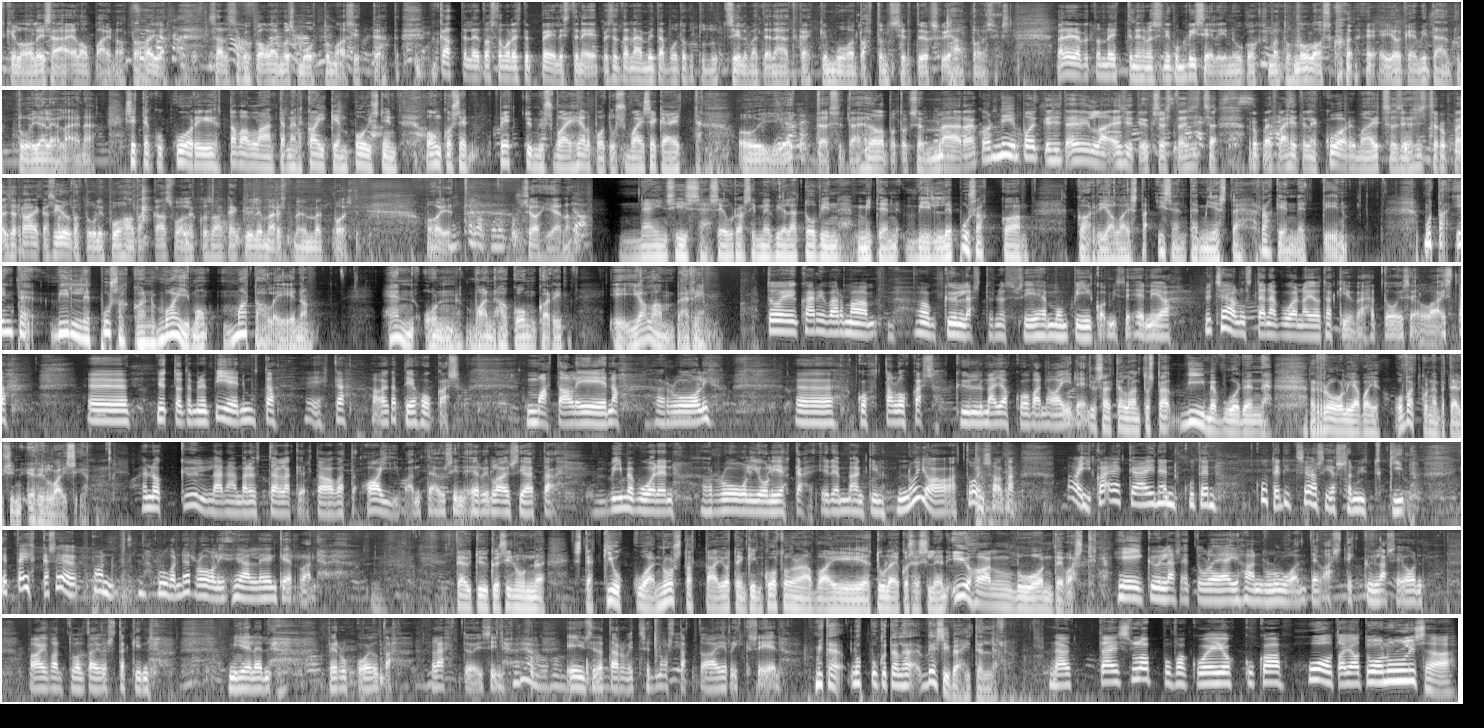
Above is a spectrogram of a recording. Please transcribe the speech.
20-30 kiloa lisää elopainoa tuohon ja saada se koko olemus muuttumaan sitten. Että kun katselee tuosta monesti peilistä, niin eipä sitä näe mitään muuta kuin tutut silmät enää, että kaikki muu on tahtonut siirtyä joskus ihan toiseksi. Välillä tuon netti niin semmoisessa niin biseliin nukoksi, mä tuun ulos, kun ei oikein mitään tuttua jäljellä enää. Sitten kun kuorii tavallaan tämän kaiken pois, niin onko se pettymys vai helpotus vai sekä että? Oi että sitä helpotuksen määrää, kun on niin poikki sitä illan esityksestä ja sitten sä rupeat vähitellen kuorimaan itsesi ja sitten se rupeaa se raikas iltatuuli puhalta kasvoille, kun saa kaikki ylimääräiset mömmät pois. Niin oi, että se on hienoa. Näin siis seurasimme vielä tovin, miten Ville Pusakkaa, karjalaista isäntämiestä, rakennettiin. Mutta entä Ville Pusakan vaimo Mataleena? Hän on vanha konkari, ei Lampäri. Toi Kari varmaan on kyllästynyt siihen mun piikomiseen ja nyt se halusi tänä vuonna jotakin vähän toisenlaista. Öö, nyt on tämmöinen pieni, mutta ehkä aika tehokas mataleena rooli. Öö, kohtalokas, kylmä ja kova nainen. Jos ajatellaan tuosta viime vuoden roolia vai ovatko nämä täysin erilaisia? No kyllä nämä nyt tällä kertaa ovat aivan täysin erilaisia, että viime vuoden rooli oli ehkä enemmänkin nojaa toisaalta aika äkäinen, kuten, kuten itse asiassa nytkin. Että ehkä se on luonne rooli jälleen kerran. Täytyykö sinun sitä kiukkua nostattaa jotenkin kotona vai tuleeko se silleen ihan luontevasti? Hei, kyllä se tulee ihan luontevasti. Kyllä se on aivan tuolta jostakin mielen perukoilta lähtöisin. Ei sitä tarvitse nostattaa erikseen. Mitä, loppuuko täällä vesi vähitellen? Näyttäisi loppuva, kun ei ole kukaan huoltaja tuonut lisää.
